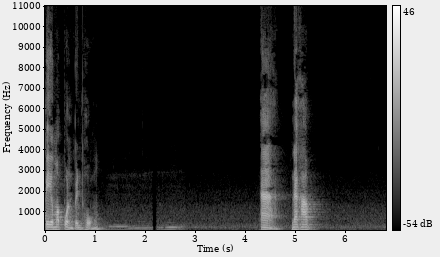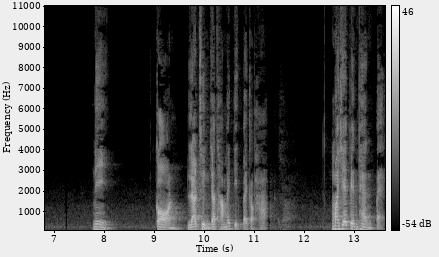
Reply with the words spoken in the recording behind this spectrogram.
เปลวมาป่นเป็นผง อ่านะครับ นี่ ก่อนแล้วถึงจะทำให้ติดไปกับพระไม่ใช่เป็นแผ่นแปะ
